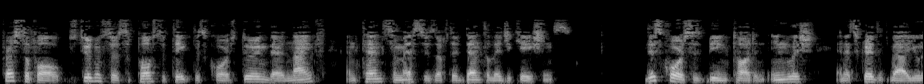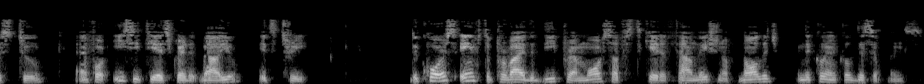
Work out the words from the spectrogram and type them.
First of all, students are supposed to take this course during their ninth and tenth semesters of their dental educations. This course is being taught in English and its credit value is 2, and for ECTS credit value, it's 3. The course aims to provide a deeper and more sophisticated foundation of knowledge in the clinical disciplines.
